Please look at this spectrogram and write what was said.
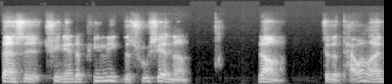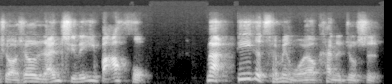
但是去年的 P League 的出现呢，让这个台湾篮球好像燃起了一把火。那第一个层面我要看的就是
